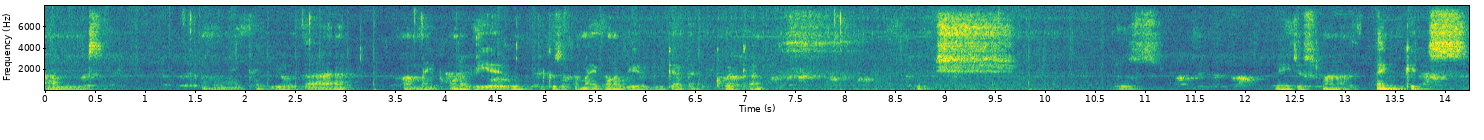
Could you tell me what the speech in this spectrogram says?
and I'll put you there. I'll make one of you because if I make one of you, you go a bit quicker. Which does me just one. I think it's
